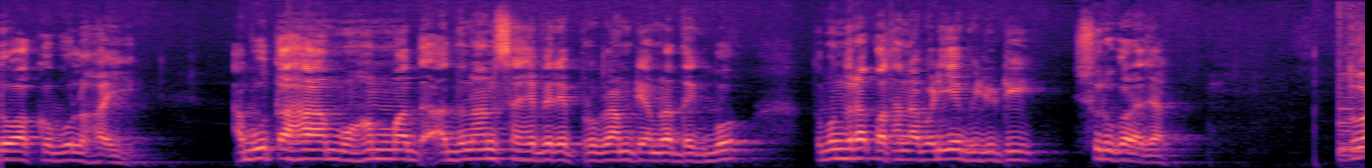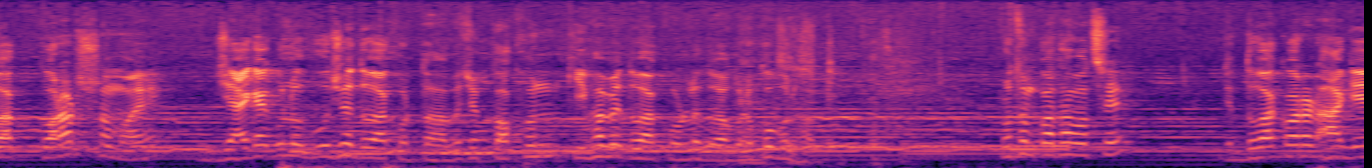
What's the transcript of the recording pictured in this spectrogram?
দোয়া কবুল হয়। আবু তাহা মোহাম্মদ আদনান সাহেবের এই প্রোগ্রামটি আমরা দেখব। তো বন্ধুরা, কথা না বাড়িয়ে ভিডিওটি শুরু করা যাক। দোয়া করার সময় জায়গাগুলো বুঝে দোয়া করতে হবে যে কখন কীভাবে দোয়া করলে দোয়াগুলো কবুল হবে। প্রথম কথা হচ্ছে যে দোয়া করার আগে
